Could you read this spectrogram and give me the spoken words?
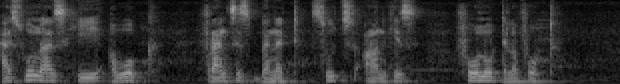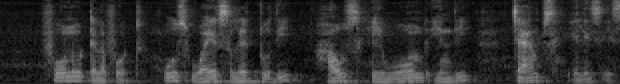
As soon as he awoke, Francis Bennett switched on his phonotelephone. Phonotelephone whose wires led to the house he owned in the Champs Elysees.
